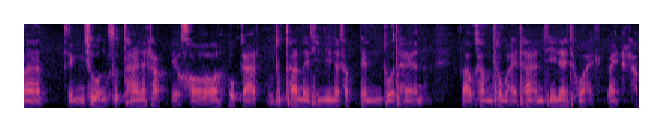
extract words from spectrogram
มาถึงช่วงสุดท้ายนะครับ เดี๋ยวขอโอกาสทุกท่านในที่นี้นะครับ เป็นตัวแทนกล่าวคำถวายทานที่ได้ถวายกันไปนะครับ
